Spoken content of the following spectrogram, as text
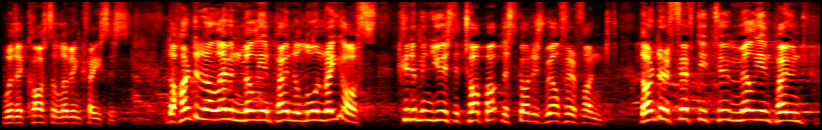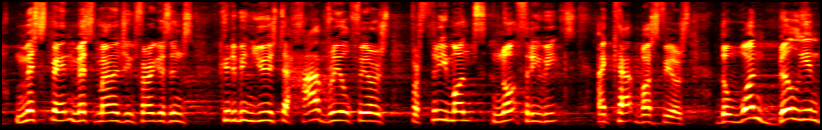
with a cost of living crisis. The £111 million of loan write-offs could have been used to top up the Scottish Welfare Fund. The £152 million misspent mismanaging Ferguson's could have been used to have rail fares for three months, not three weeks, and cap bus fares. The £1 billion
